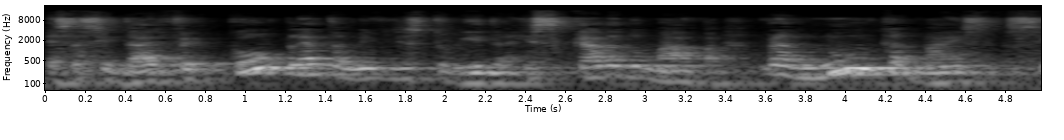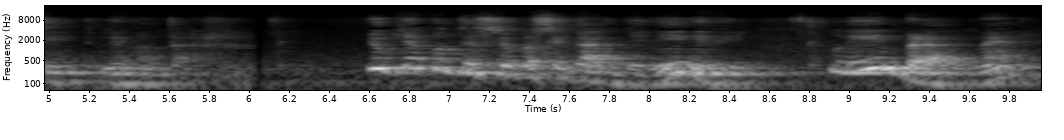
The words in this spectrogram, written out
essa cidade foi completamente destruída, riscada do mapa, para nunca mais se levantar. E o que aconteceu com a cidade de Nínive? Lembra né,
